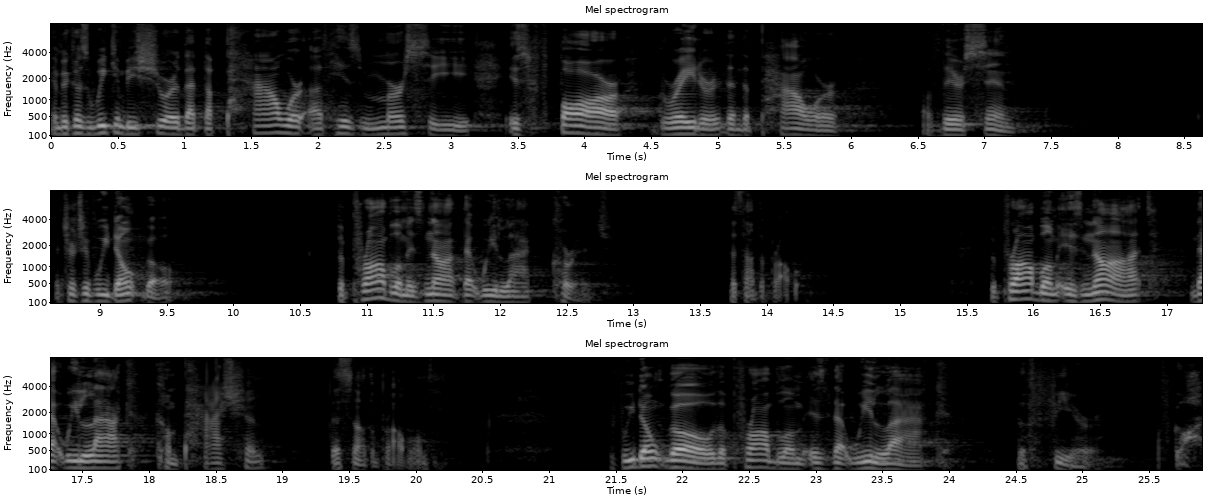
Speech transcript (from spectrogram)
And because we can be sure that the power of His mercy is far greater than the power of their sin. And, church, if we don't go, the problem is not that we lack courage. That's not the problem. The problem is not that we lack compassion. That's not the problem. If we don't go, the problem is that we lack the fear of God.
